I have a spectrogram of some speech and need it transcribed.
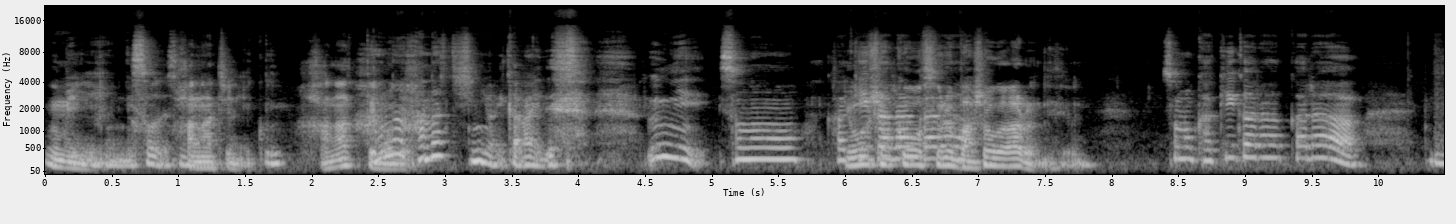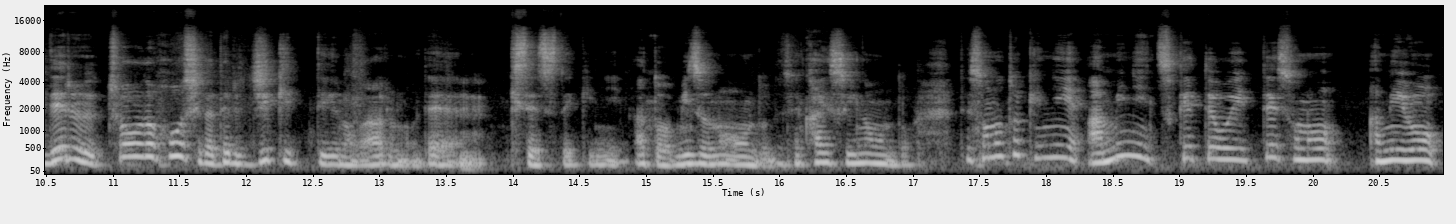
海に。にそうですね。放ちに行く放ってる花わけ花地には行かないです海そのカ養キ殻殖をする場所があるんですよね。そのカキ殻から出るちょうど胞子が出る時期っていうのがあるので、うん。季節的に。あと水の温度ですね。海水の温度。でその時に網につけておいてその網を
